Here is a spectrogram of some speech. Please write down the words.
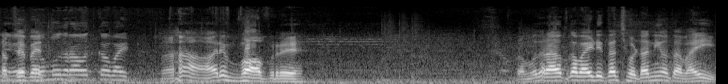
सबसे पहले। प्रमोद रावत का वाइट हाँ, अरे बाप रे। प्रमोद रावत का बाइट इतना छोटा नहीं होता भाई।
